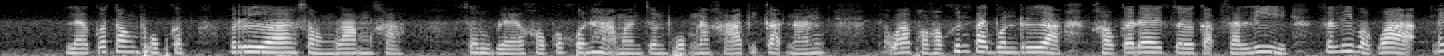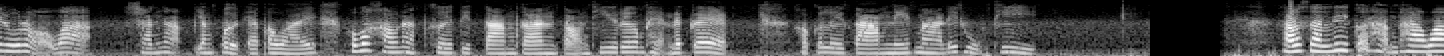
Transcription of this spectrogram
ำแล้วก็ต้องพบกับ เรือสองลำค่ะ สรุปแล้วเขาก็ค้นหามันจนพบนะคะ พิกัดนั้น แต่ว่าพอเขาขึ้นไปบนเรือ เขาก็ได้เจอกับซัลลี่ซัลลี่บอกว่าไม่รู้หรอว่าฉันน่ะยังเปิดแอปเอาไว้ เพราะว่าเขาน่ะเคยติดตามกันตอนที่เริ่มแผนแรกๆ เขาก็เลยตามเนทมาได้ถูกที่ แล้วซัลลี่ก็ทำท่าว่า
